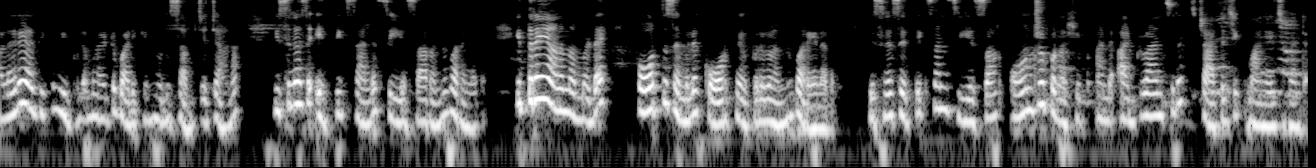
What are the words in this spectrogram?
വളരെയധികം വിപുലമായിട്ട് പഠിക്കുന്ന ഒരു സബ്ജക്റ്റാണ് business ethics and C S R എന്ന് പറയുന്നത്. ഇത്രയാണ് നമ്മുടെ ഫോർത്ത് സെമ്മിലെ കോർ പേപ്പറുകൾ എന്ന് പറയുന്നത്. Business ethics and C S R entrepreneurship and advanced strategic management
